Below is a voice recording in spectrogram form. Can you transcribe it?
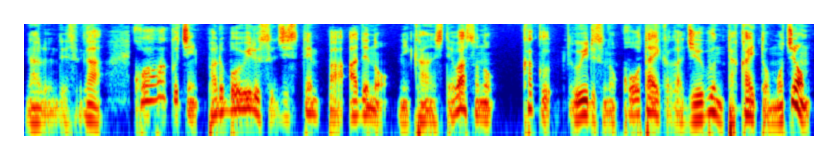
なるんですが、コアワクチン、パルボウイルス、ジステンパー、アデノに関しては、その各ウイルスの抗体価が十分高いと、もちろん、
